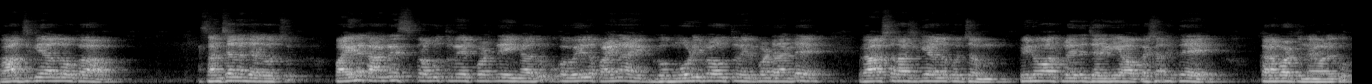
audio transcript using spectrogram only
రాజకీయాల్లో ఒక సంచలనం జరగవచ్చు. పైన కాంగ్రెస్ ప్రభుత్వం ఏర్పడితే ఏం కాదు. ఒకవేళ పైన మోడీ ప్రభుత్వం ఏర్పడ్డదంటే రాష్ట్ర రాజకీయాల్లో కొంచెం పెనుమార్పులు అయితే జరిగే అవకాశాలు అయితే కనబడుతున్నాయి మనకు.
